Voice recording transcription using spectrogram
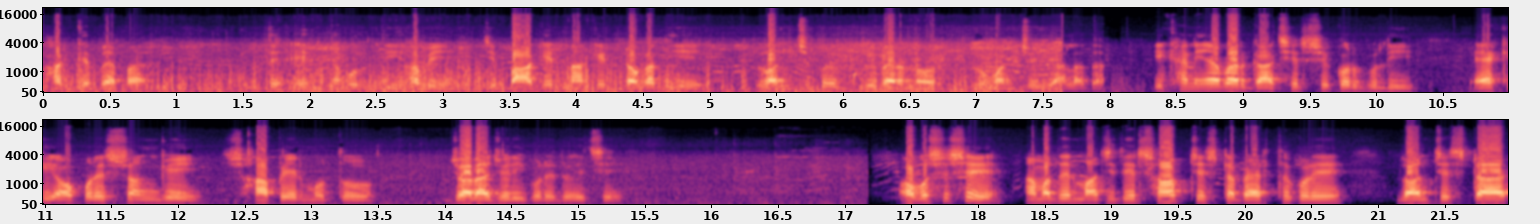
ভাগ্যের ব্যাপার। কিন্তু একথা বলতেই হবে যে বাঘের নাকের ডগা দিয়ে লঞ্চ করে ঘুরে বেড়ানোর রোমাঞ্চই আলাদা। এখানে আবার গাছের শেকড়গুলি একে অপরের সঙ্গে সাপের মতো জড়াজড়ি করে রয়েছে। অবশেষে আমাদের মাঝিদের সব চেষ্টা ব্যর্থ করে লঞ্চের স্টার্ট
